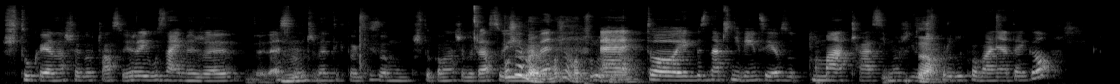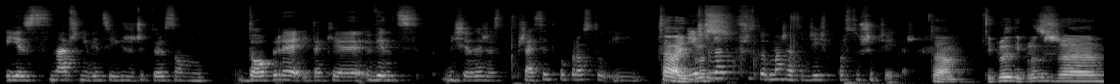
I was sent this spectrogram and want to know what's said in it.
sztukę naszego czasu, jeżeli uznajmy, że estetyczne TikToki są sztuką naszego czasu i Możemy, lubimy, możemy, absolutnie. e, to jakby znacznie więcej osób ma czas i możliwość Tak. produkowania tego. I Jest znacznie więcej rzeczy, które są dobre i takie, więc myślę, że jest przesyt po prostu i, Tak, i i jeszcze w plus, dodatku wszystko masz rację dzieje się po prostu szybciej też. tak. I plus, i plus że,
